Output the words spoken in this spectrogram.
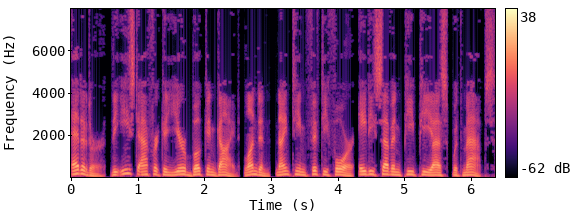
Editor, The East Africa Year Book and Guide, London, 1954, 87 pp.s, with maps.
